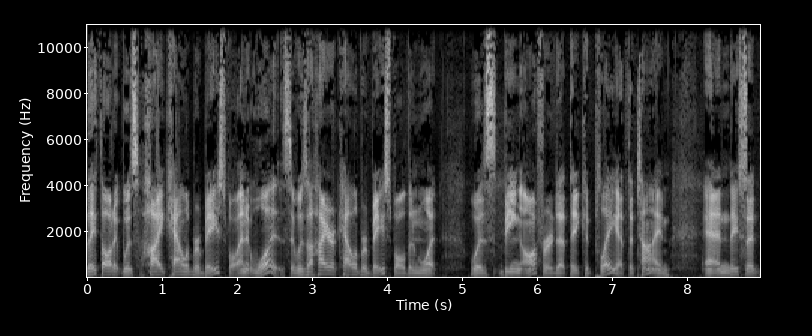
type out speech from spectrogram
they thought it was high caliber baseball, and it was. It was a higher caliber baseball than what was being offered that they could play at the time. And they said,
